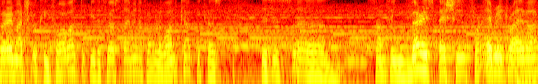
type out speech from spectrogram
very much looking forward to be the first time in a Formula One Cup because this is um, something very special for every driver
